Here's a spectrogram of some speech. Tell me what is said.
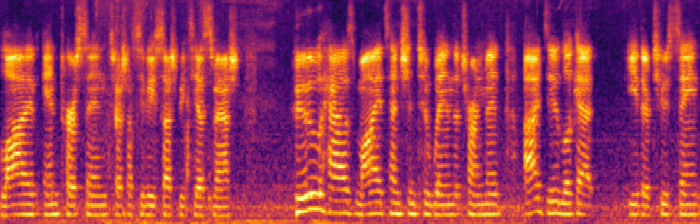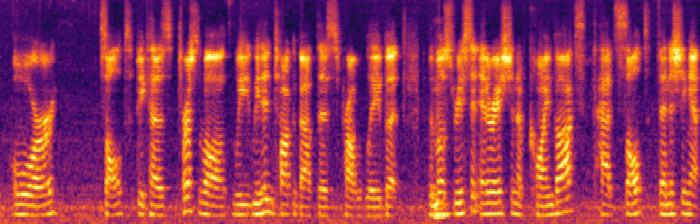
live, in person, twitch.tv slash BTS Smash. Who has my attention to win the tournament? I do look at either Toussaint or Salt because, first of all, we, we didn't talk about this probably, but the Mhm. most recent iteration of Coinbox had Salt finishing at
